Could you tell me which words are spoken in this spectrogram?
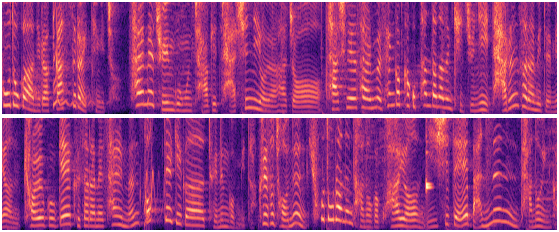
효도가 아니라 가스라이팅이죠. 삶의 주인공은 자기 자신이어야 하죠. 자신의 삶을 생각하고 판단하는 기준이 다른 사람이 되면 결국에 그 사람의 삶은 껍데기가 되는 겁니다. 그래서 저는 효도라는 단어가 과연 이 시대에 맞는 단어인가?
